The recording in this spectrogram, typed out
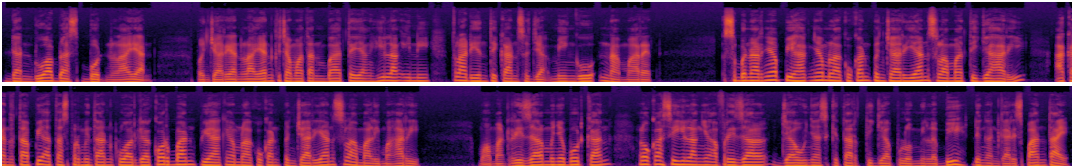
dan 12 bot nelayan. Pencarian nelayan Kecamatan Bate yang hilang ini telah dihentikan sejak Minggu 6 Maret. Sebenarnya pihaknya melakukan pencarian selama tiga hari, akan tetapi atas permintaan keluarga korban, pihaknya melakukan pencarian selama lima hari. Muhammad Rizal menyebutkan lokasi hilangnya Afrizal jauhnya sekitar 30 mil lebih dengan garis pantai.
